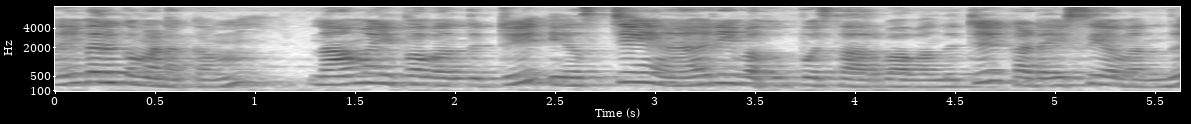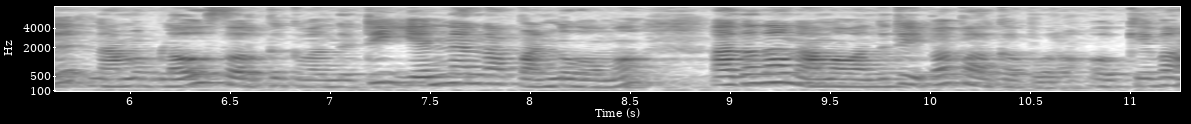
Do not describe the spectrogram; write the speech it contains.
அனைவருக்கும் வணக்கம். நாம் இப்போ வந்துட்டு எஸ்ஜே ஆரி வகுப்பு சார்பாக வந்துட்டு கடைசியாக வந்து நம்ம ப்ளவுஸ் ஒர்க்குக்கு வந்துட்டு என்னென்ன பண்ணுவோமோ அதை தான் நாம் வந்துட்டு இப்போ பார்க்க போகிறோம் ஓகேவா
